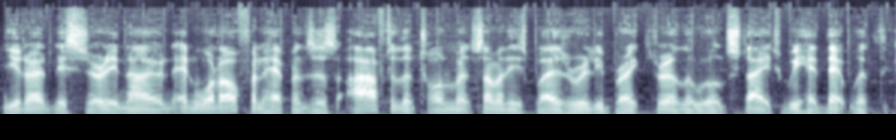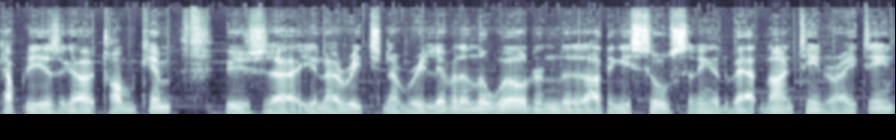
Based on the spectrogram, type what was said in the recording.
you don't necessarily know. And, and, what often happens is after the tournament, some of these players really break through on the world stage. We had that with a couple of years ago, Tom Kim, who's, uh, you know, reached number 11 in the world, and uh, I think he's still sitting at about 19 or 18.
